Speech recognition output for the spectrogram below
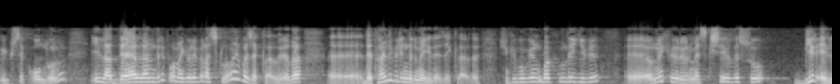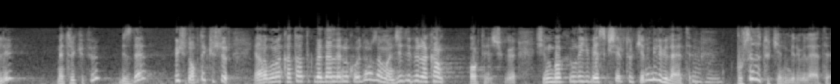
yüksek olduğunu illa değerlendirip ona göre bir açıklama yapacaklardır ya da e, detaylı bir indirime gideceklerdir. Çünkü bugün bakıldığı gibi e, örnek veriyorum Eskişehir'de su 1.50 metreküpü bizde 3 nokta küsür. Yani buna katı atık bedellerini koyduğunuz zaman ciddi bir rakam ortaya çıkıyor. Şimdi bakıldığı gibi Eskişehir Türkiye'nin bir vilayeti. Bursa da Türkiye'nin bir vilayeti.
